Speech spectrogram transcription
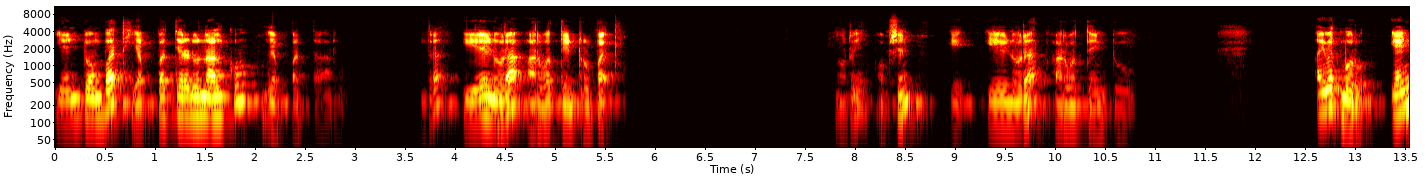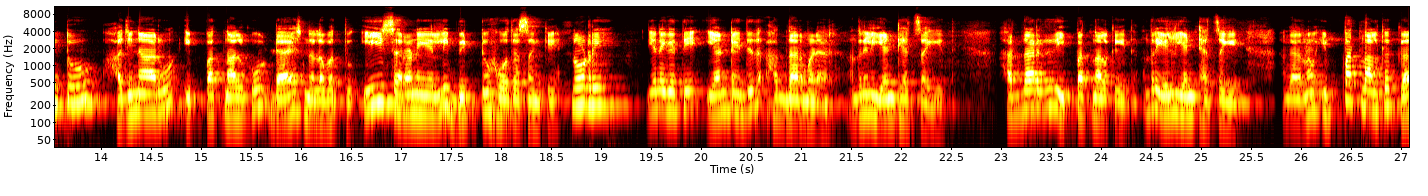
ಎಂಟು ಒಂಬತ್ತು ಎಪ್ಪತ್ತೆರಡು ನಾಲ್ಕು ಎಪ್ಪತ್ತಾರು. ಅಂದ್ರೆ ಏಳ್ನೂರ ಅರವತ್ತೆಂಟು ರೂಪಾಯಿ. ನೋಡ್ರಿ ಆಪ್ಷನ್ ಎ, ಏಳ್ನೂರ ಅರವತ್ತೆಂಟು. ಐವತ್ತ್ಮೂರು ಎಂಟು, ಹದಿನಾರು, ಇಪ್ಪತ್ನಾಲ್ಕು, ಡ್ಯಾಶ್ ನಲವತ್ತು ಈ ಸರಣಿಯಲ್ಲಿ ಬಿಟ್ಟು ಹೋದ ಸಂಖ್ಯೆ. ನೋಡ್ರಿ, ಏನಾಗೈತಿ? ಎಂಟು ಇದ್ದಿದ್ದು ಹದಿನಾರು ಮಾಡ್ಯಾರ. ಅಂದ್ರೆ ಇಲ್ಲಿ ಎಂಟು ಹೆಚ್ಚಾಗೈತಿ. ಹದಿನಾರು ಇದ್ದಿದ್ದು ಇಪ್ಪತ್ನಾಲ್ಕು ಐತೆ. ಅಂದ್ರೆ ಎಲ್ಲಿ ಎಂಟು ಹೆಚ್ಚಾಗೈತಿ? ಹಂಗಾದ್ರೆ ನಾವು ಇಪ್ಪತ್ನಾಲ್ಕಕ್ಕೆ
